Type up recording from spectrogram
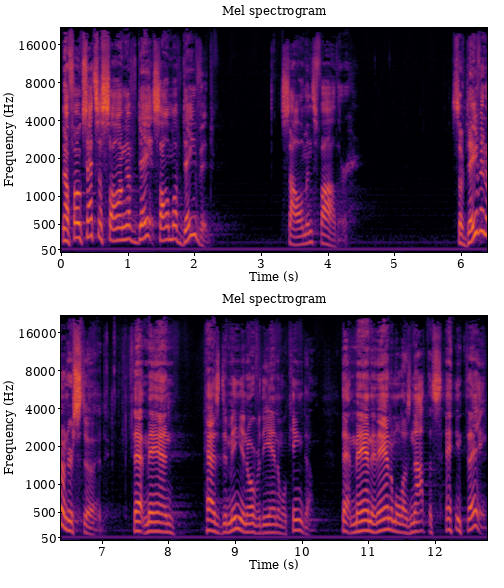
Now, folks, that's a song of da- Psalm of David, Solomon's father. So David understood that man has dominion over the animal kingdom, that man and animal is not the same thing.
